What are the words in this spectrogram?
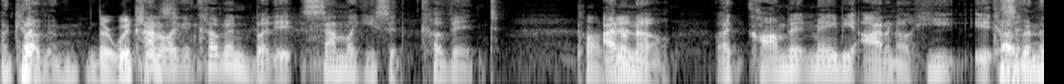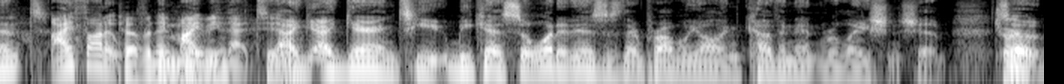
a coven They're witches. kind of like a coven, but it sounded like he said covent. I don't know, a convent maybe. I don't know. He it, Covenant? I thought it, Covenant, it might maybe. be that too. I, I guarantee you, because so what it is is they're probably all in covenant relationship. So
